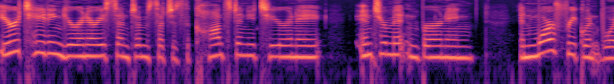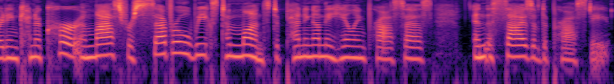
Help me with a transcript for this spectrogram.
Irritating urinary symptoms such as the constant need to urinate, intermittent burning, and more frequent voiding can occur and last for several weeks to months depending on the healing process and the size of the prostate.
